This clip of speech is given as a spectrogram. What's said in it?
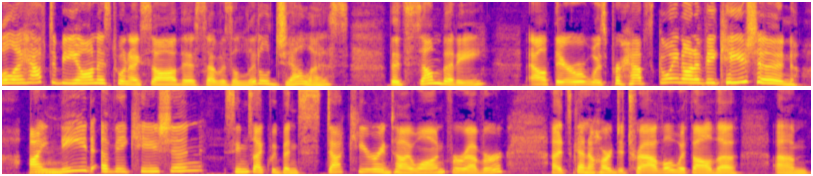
Well, I have to be honest, when I saw this, I was a little jealous that somebody out there was perhaps going on a vacation. I hmm. need a vacation. Seems like we've been stuck here in Taiwan forever. Uh, it's kind of hard to travel with all the. Um,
